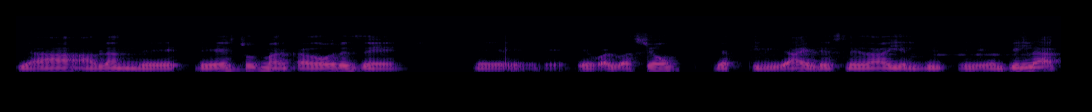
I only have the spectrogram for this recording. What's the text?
ya hablan de, estos marcadores de de, evaluación de actividad, el SLEDA y el, el BILAC,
